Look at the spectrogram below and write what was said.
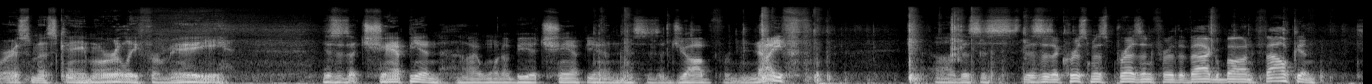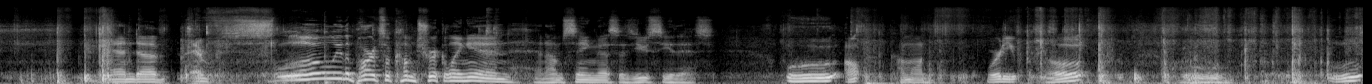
Christmas came early for me. This is a champion. I want to be a champion. This is a job for knife. Uh, this is this is a Christmas present for the vagabond falcon. And uh, slowly the parts will come trickling in, and I'm seeing this as you see this. Ooh, oh, come on. Where do you? Oh, ooh, ooh,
